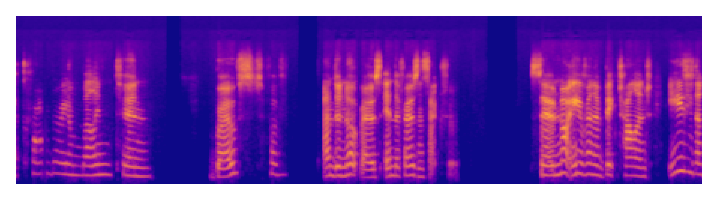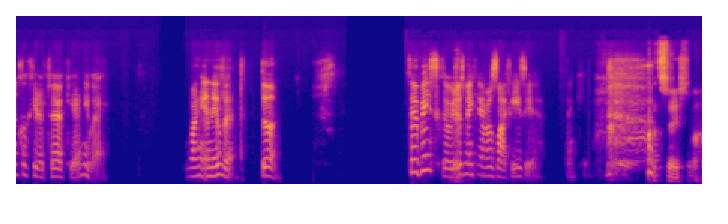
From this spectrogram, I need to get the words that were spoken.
a cranberry and Wellington roast for, and a nut roast in the frozen section. So not even a big challenge. Easier than cooking a turkey anyway. It in the oven. Done. So basically, we're yeah. just making everyone's life easier. Thank you. I'd say so.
